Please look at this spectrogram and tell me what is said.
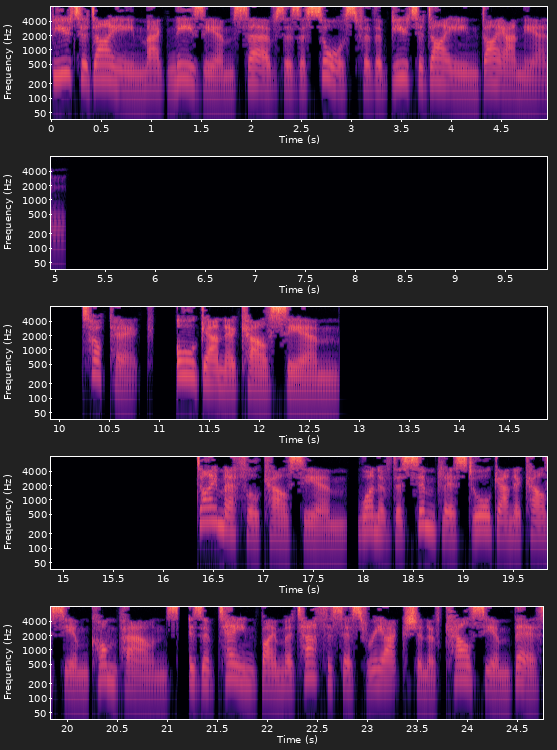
Butadiene magnesium serves as a source for the butadiene dianion. Organocalcium. Dimethylcalcium, one of the simplest organocalcium compounds, is obtained by metathesis reaction of calcium bis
